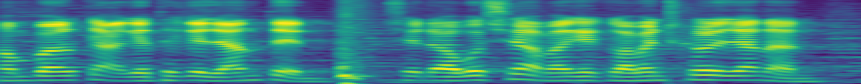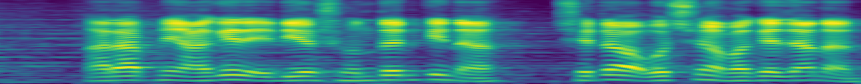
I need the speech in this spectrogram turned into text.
সম্পর্কে আগে থেকে জানতেন? সেটা অবশ্যই আমাকে কমেন্ট করে জানান। আর আপনি আগে রেডিও শুনতেন কি না সেটা অবশ্যই আমাকে জানান।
